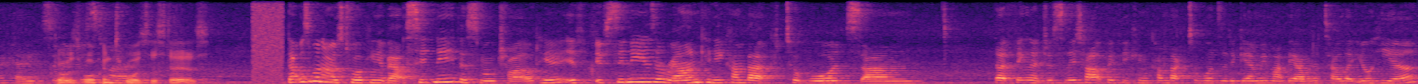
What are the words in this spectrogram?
Okay, so I we was just walking had- towards the stairs. That was when I was talking about Sydney, the small child here. If, if Sydney is around, can you come back towards um, that thing that just lit up? If you can come back towards it again, we might be able to tell that you're here.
